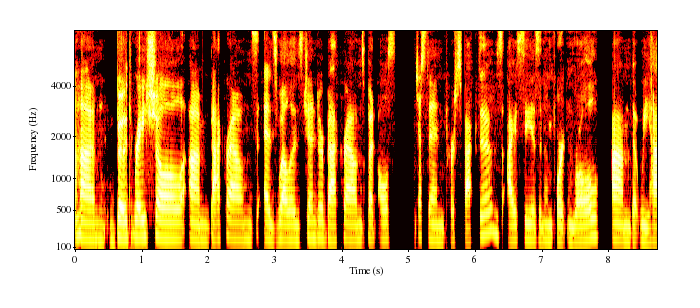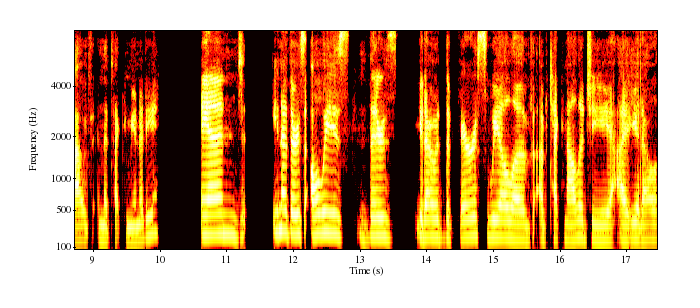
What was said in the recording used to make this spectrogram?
um, both racial um, backgrounds as well as gender backgrounds, but also just in perspectives, I see as an important role um, that we have in the tech community. And, you know, there's always, there's, you know, the Ferris wheel of, of technology. I, you know,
